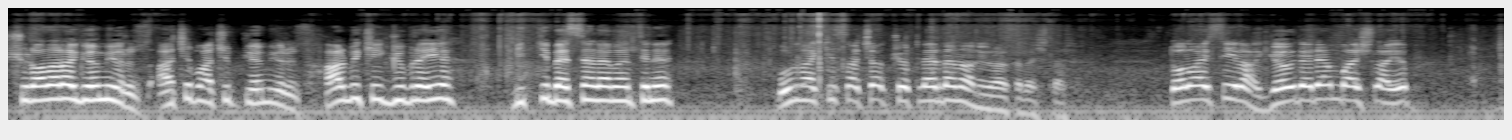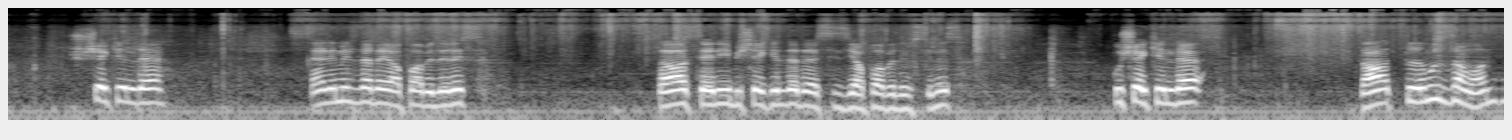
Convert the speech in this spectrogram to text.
Şuralara gömüyoruz. Açıp açıp gömüyoruz. Halbuki gübreyi bitki besin elementini buradaki saçak köklerden alıyor arkadaşlar. Dolayısıyla gövdeden başlayıp şu şekilde elimizle de yapabiliriz. Daha seri bir şekilde de siz yapabilirsiniz. Bu şekilde dağıttığımız zaman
